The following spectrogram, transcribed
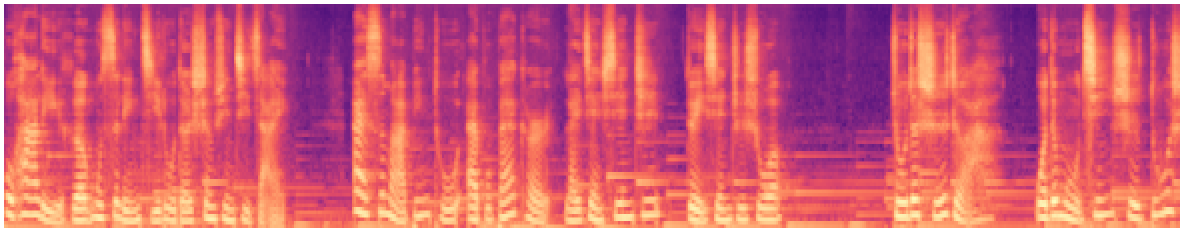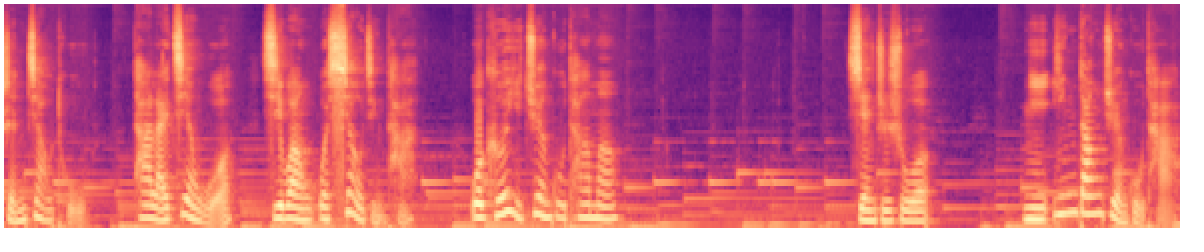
布哈里和穆斯林记录的圣训记载，艾斯马宾图艾布贝克来见先知，对先知说：“主的使者啊，我的母亲是多神教徒，她来见我。”希望我孝敬他，我可以眷顾他吗？先知说：“你应当眷顾他。”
